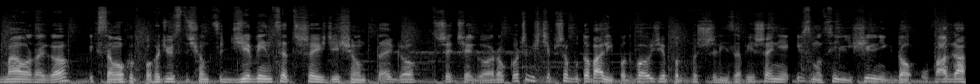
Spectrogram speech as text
Mało tego, ich samochód pochodził z 1963 roku. Oczywiście przebudowali podwozie, podwyższyli zawieszenie i wzmocnili silnik do, uwaga,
